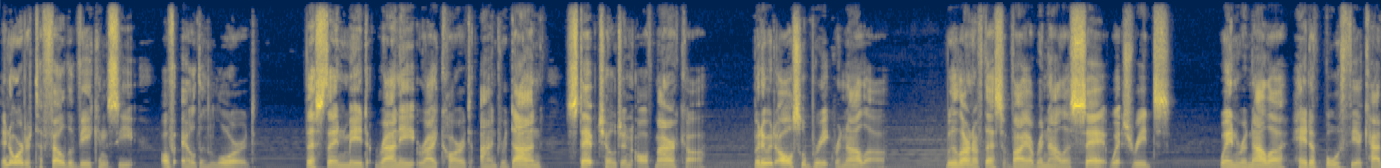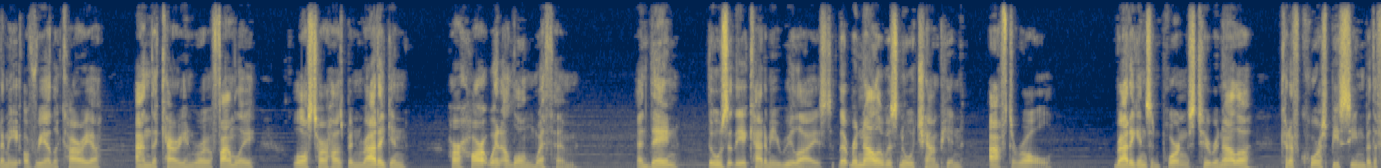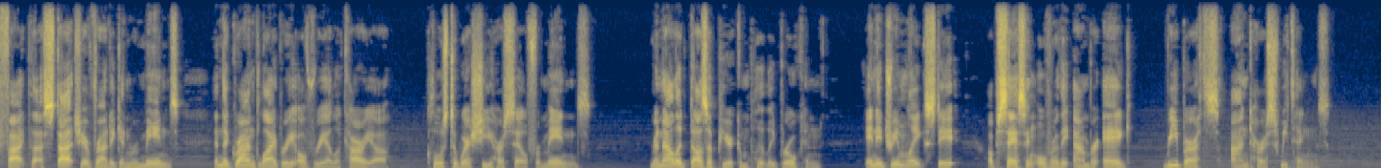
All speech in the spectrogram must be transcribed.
in order to fill the vacant seat of Elden Lord. This then made Ranni, Rykard, and Radahn stepchildren of Marika, but it would also break Rennala. We learn of this via Rennala's set, which reads, When Rennala, head of both the Academy of Raya Lucaria and the Carian royal family, lost her husband Radagon, her heart went along with him. And then those at the Academy realised that Rennala was no champion after all. Radagon's importance to Rennala can of course be seen by the fact that a statue of Radagon remains in the Grand Library of Raya Lucaria, close to where she herself remains. Rennala does appear completely broken, in a dreamlike state, obsessing over the amber egg, rebirths, and her sweetings.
